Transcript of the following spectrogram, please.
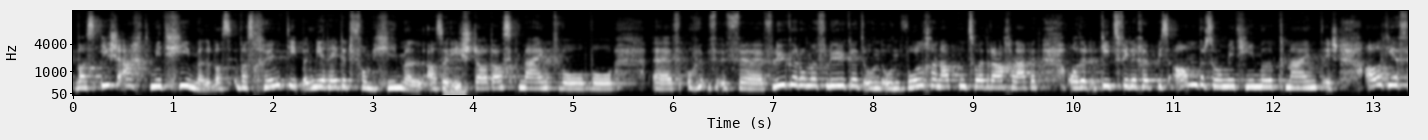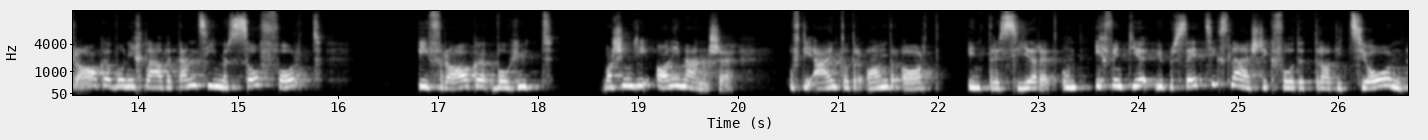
was ist echt mit Himmel? Was, was könnte? Wir reden vom Himmel. Also mhm. ist da das gemeint, wo, wo äh, Flüge rumfliegen und, und Wolken ab und zu dran kleben? Oder gibt es vielleicht etwas anderes, was mit Himmel gemeint ist? All diese Fragen, wo ich glaube, dann sind wir sofort bei Fragen, wo heute wahrscheinlich alle Menschen auf die eine oder andere Art interessieren. Und ich finde die Übersetzungsleistung von der Tradition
